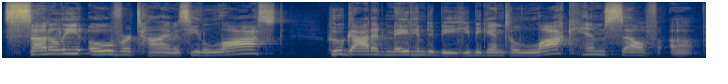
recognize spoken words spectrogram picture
subtly over time. As he lost who God had made him to be, he began to lock himself up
